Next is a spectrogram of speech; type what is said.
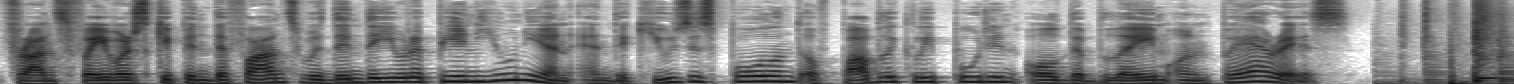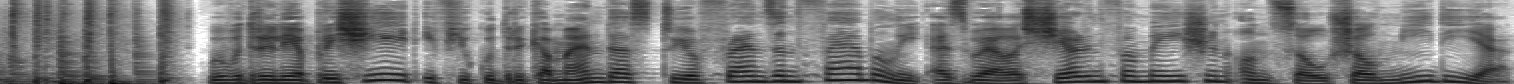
France favors keeping the funds within the European Union and accuses Poland of publicly putting all the blame on Paris. We would really appreciate if you could recommend us to your friends and family as well as share information on social media.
